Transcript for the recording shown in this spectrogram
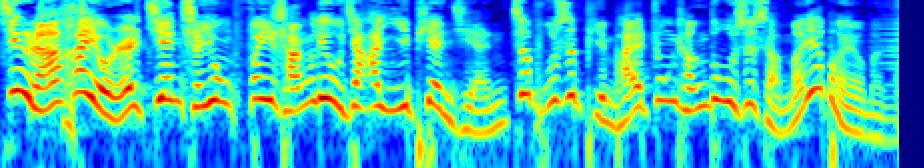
竟然还有人坚持用《非常六加一》骗钱，这不是品牌忠诚度是什么呀，朋友们？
